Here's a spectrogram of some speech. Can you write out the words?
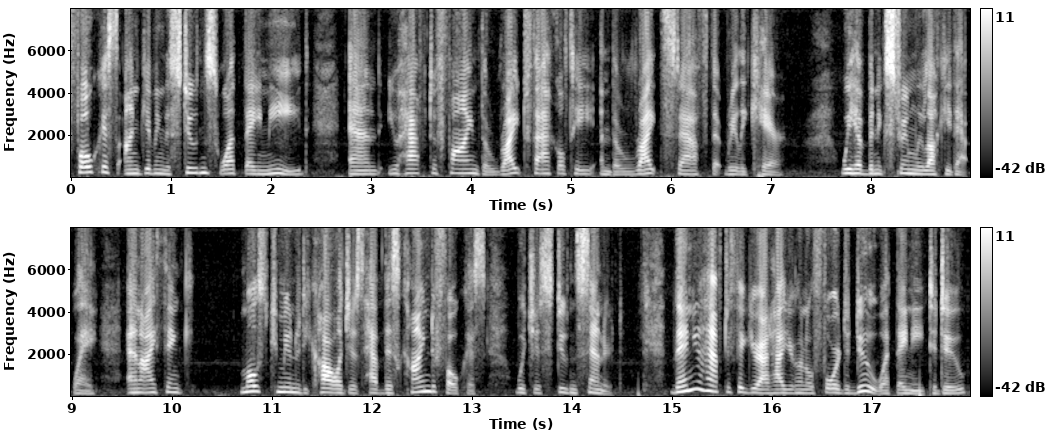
focus on giving the students what they need, and you have to find the right faculty and the right staff that really care. We have been extremely lucky that way, and I think most community colleges have this kind of focus, which is student-centered. Then you have to figure out how you're going to afford to do what they need to do,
